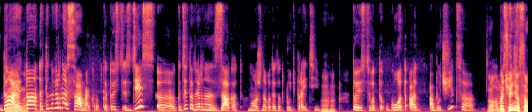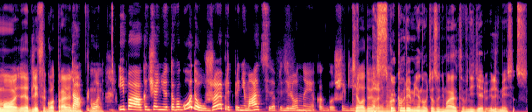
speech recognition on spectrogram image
Да, это, это, наверное, самая короткая. То есть здесь э, где-то, наверное, за год можно вот этот путь пройти. Угу. То есть вот год от, обучиться, ну, обучение само э, длится год, правильно? Да, год. Mm. И по окончанию этого года уже предпринимать определенные как бы шаги. Телодвижения. А сколько времени оно у тебя занимает в неделю или в месяц?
